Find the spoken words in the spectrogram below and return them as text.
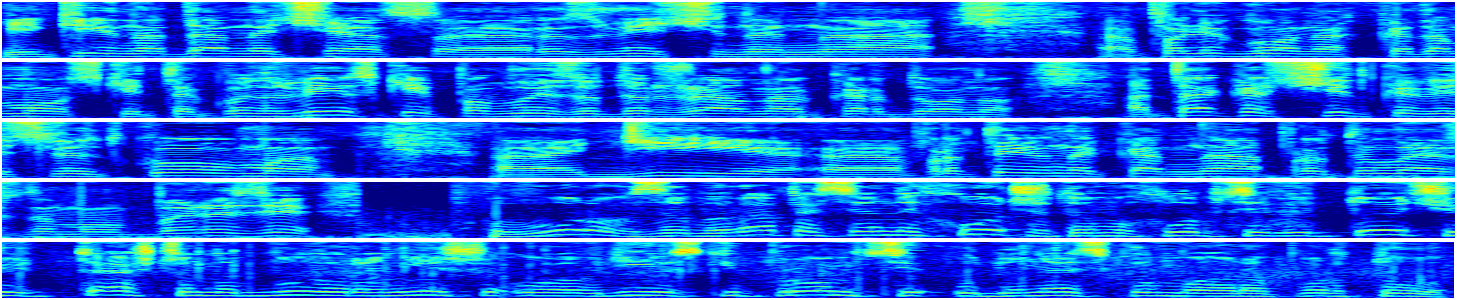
які на даний час розміщені на полігонах Кадамовський та Кузьмінський поблизу державного кордону. А також чітко відслідковуємо дії противника на протилежному березі. Ворог забиратися не хоче, тому хлопці відточують те, що набули раніше у Авдіївській промці у Донецькому аеропорту.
